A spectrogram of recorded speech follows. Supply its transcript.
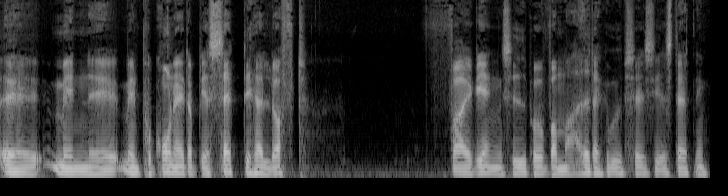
Øh, men, øh, men på grund af, at der bliver sat det her loft fra regeringens side på, hvor meget der kan udbetales i erstatning,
